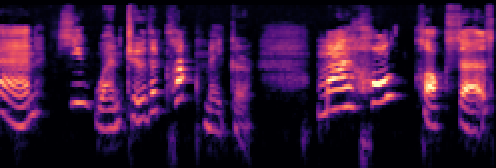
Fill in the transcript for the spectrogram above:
And he went to the clockmaker. My hall clock says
